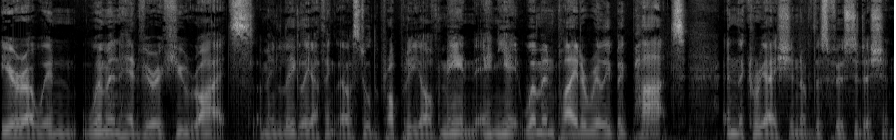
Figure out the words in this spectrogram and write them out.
era when women had very few rights. I mean, legally, I think they were still the property of men, and yet women played a really big part in the creation of this first edition.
